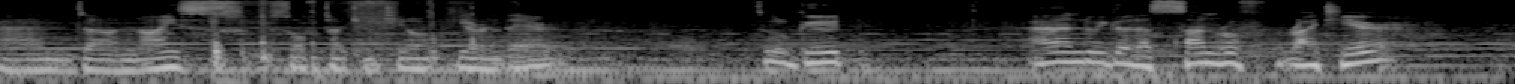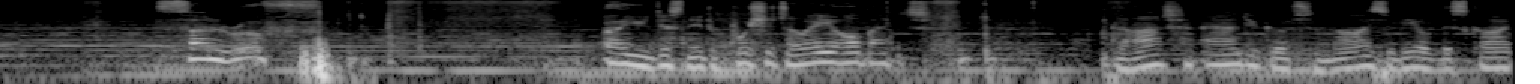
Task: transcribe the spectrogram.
and uh, nice soft touch material here and there. It's all good and we got a sunroof right here. Sunroof. Uh, you just need to push it away all that. That and you got a nice view of the sky.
